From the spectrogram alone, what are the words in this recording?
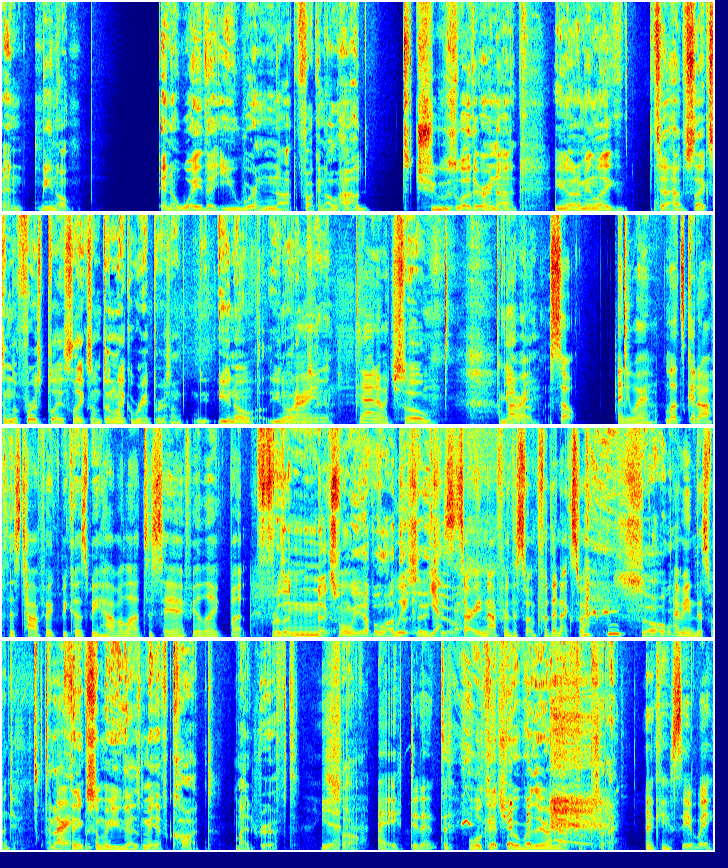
and you know in a way that you were not fucking allowed to choose whether or not you know what I mean like to have sex in the first place like something like a rape or something you know you know what I'm saying Yeah, I know what you're saying. so yeah All right. man. So anyway, let's get off this topic because we have a lot to say. I feel like, but for the next one we have a lot we to say yes, too sorry, not for this one, for the next one. so I mean, this one too. and all I right. think some of you guys may have caught my drift Yeah, so I didn't. we'll catch you over there on that flip side okay, see you. Bye.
